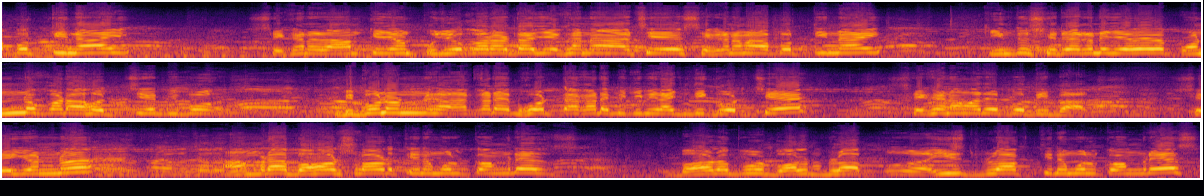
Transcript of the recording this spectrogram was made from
আপত্তি নাই সেখানে রামকে যেমন পুজো করাটা যেখানে আছে, সেখানে আমার আপত্তি নাই। কিন্তু সেটা এখানে যেভাবে পণ্য করা হচ্ছে, বিপ- বিপণন আকারে, ভোট আকারে বিজেপি রাজনীতি করছে, সেখানে আমাদের প্রতিবাদ। সেই জন্য আমরা বহর শহর তৃণমূল কংগ্রেস, বহরমপুর বল block, east block Trinamool Congress,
